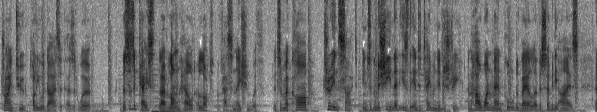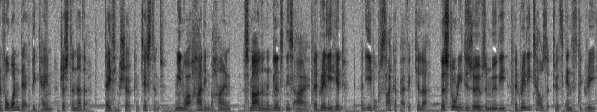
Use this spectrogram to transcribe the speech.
trying to Hollywoodize it, as it were. This is a case that I've long held a lot of fascination with. It's a macabre, true insight into the machine that is the entertainment industry and how one man pulled a veil over so many eyes and for one day became just another dating show contestant, meanwhile hiding behind a smile and a glint in his eye that really hid an evil, psychopathic killer. This story deserves a movie that really tells it to its nth degree,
